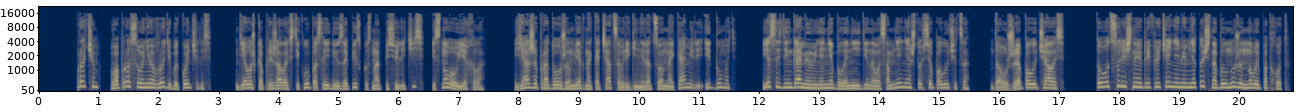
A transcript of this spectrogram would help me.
Впрочем, вопросы у нее вроде бы кончились. Девушка прижала к стеклу последнюю записку с надписью «Лечись» и снова уехала. Я же продолжил мерно качаться в регенерационной камере и думать. Если с деньгами у меня не было ни единого сомнения, что все получится, да уже получалось, то вот с уличными приключениями мне точно был нужен новый подход.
